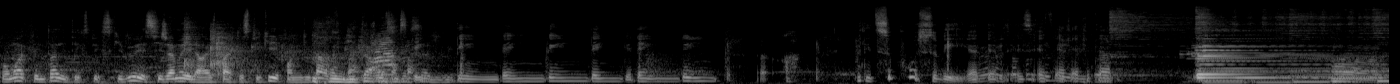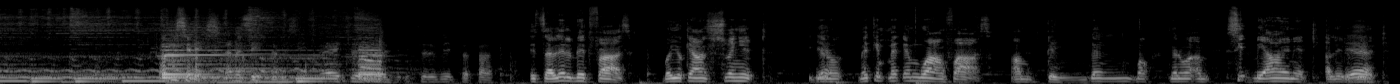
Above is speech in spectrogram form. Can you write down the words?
Pour moi, Clinton, il t'explique ce qu'il veut, et si jamais il n'arrive pas à t'expliquer, il prend une guitare. prend une Bah, guitare, c'est ça. Ding, ding, ding, ding, ding, ding. Uh, uh, but it's supposed to be. Uh, uh, it's- it's- it's, uh, Let me see this. Let me see. Let me see. It's, a, it's a bit fast. It's a little bit fast, but you can swing it. You Yeah. know, make him make him go on fast. Um, ding, ding, bong. You know, um, sit behind it a little Yeah. bit.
